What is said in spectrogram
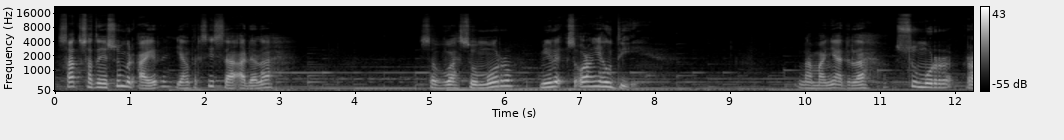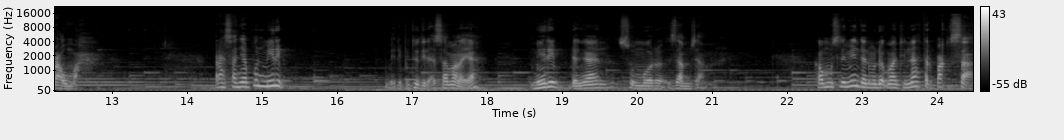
Satu-satunya sumber air yang tersisa adalah sebuah sumur milik seorang Yahudi. Namanya adalah sumur Raumah. Rasanya pun mirip. Mirip itu tidak sama lah ya. Mirip dengan sumur Zam-Zam. Kaum muslimin dan penduduk Madinah terpaksa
